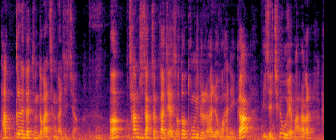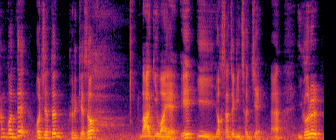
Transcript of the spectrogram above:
박근혜 대통령도 마찬가지죠. 어? 참수 작전까지 해서도 통일을 하려고 하니까 이제 최후의 발악을 한 건데 어쨌든 그렇게 해서 마귀와의 이, 이 역사적인 전쟁 어? 이거를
